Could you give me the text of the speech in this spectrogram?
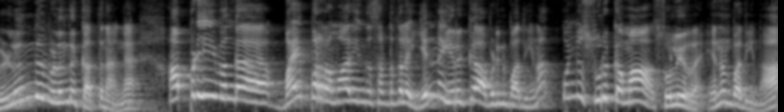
விழுந்து விழுந்து கத்துனாங்க. அப்படி இவங்க பயப்படுற மாதிரி இந்த சட்டத்தில் என்ன இருக்குது அப்படின்னு பார்த்தீங்கன்னா கொஞ்சம் சுருக்கமாக சொல்லிடுறேன். என்னன்னு பார்த்தீங்கன்னா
